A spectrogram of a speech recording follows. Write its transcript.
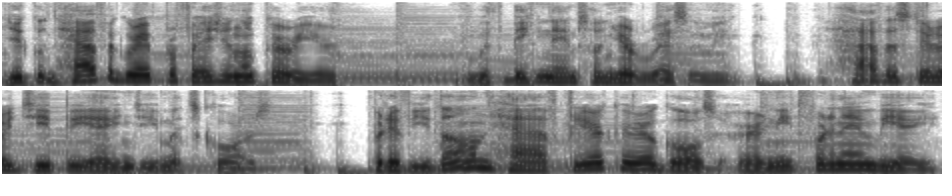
You could have a great professional career with big names on your resume, have a stellar GPA and GMAT scores, but if you don't have clear career goals or a need for an MBA,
